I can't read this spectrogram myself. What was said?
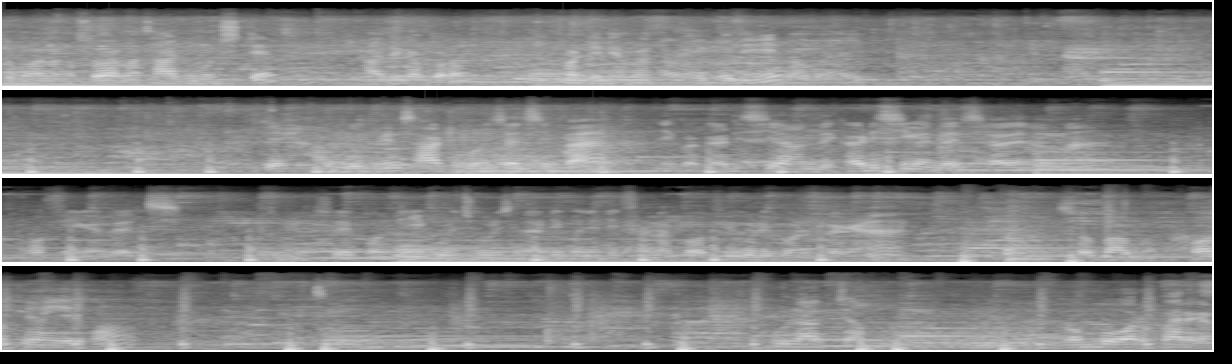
சும்மா நாங்கள் சோறெலாம் சாப்பிட்டு முடிச்சுட்டு அதுக்கப்புறம் கண்டினியூ பண்ணுறேன் இப்போதைக்கு பாபாய் ஓகே அப்படி இப்படின்னு சாப்பிட்டு முடிச்சாச்சு இப்போ. இப்போ கடைசியாக வந்து கடிசி வந்தாச்சு. அது என்னென்னா காஃபி வந்தாச்சு. ஸோ இப்போ டீ குடிச்சு குடிச்சு தாண்டி கொஞ்சம் டிஃப்ரெண்டாக காஃபி குடிப்போன்ட்ருக்கேன் ஸோ பார்ப்போம். காஃபி வாங்கியிருக்கோம். Gulac jam, Robo ya.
